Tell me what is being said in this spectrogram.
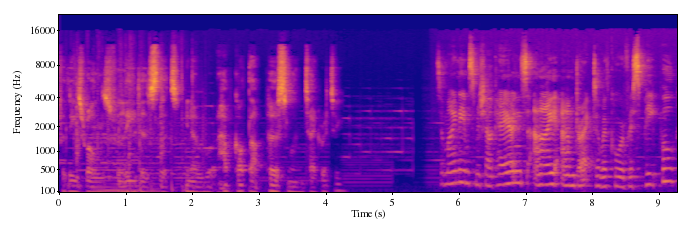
for these roles for leaders that, you know, have got that personal integrity. So, my name's Michelle Cairns. I am director with Corvus People,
